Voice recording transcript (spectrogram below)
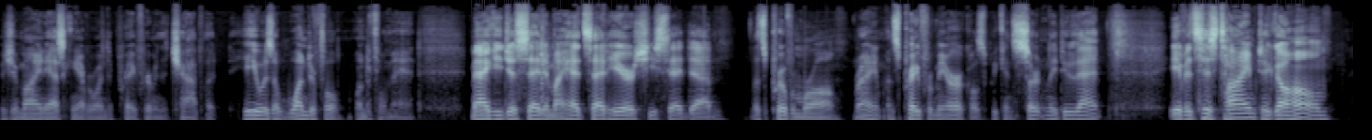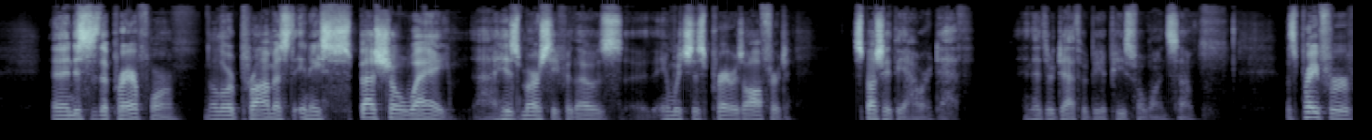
Would you mind asking everyone to pray for him in the chaplet? He was a wonderful, wonderful man. Maggie just said in my headset here, she said, um, let's prove him wrong, right? Let's pray for miracles. We can certainly do that. If it's his time to go home, and then this is the prayer for him. The Lord promised in a special way uh, his mercy for those in which this prayer is offered, especially at the hour of death, and that their death would be a peaceful one. So let's pray for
